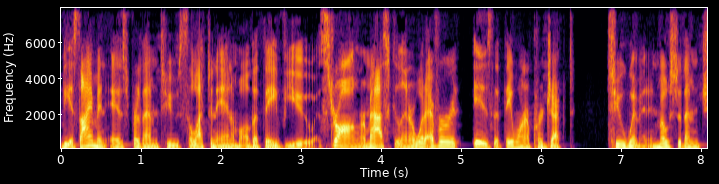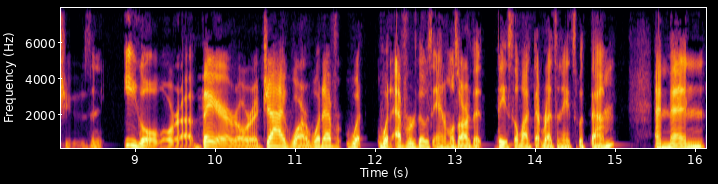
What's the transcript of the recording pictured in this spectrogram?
the assignment is for them to select an animal that they view as strong or masculine or whatever it is that they want to project to women. And most of them choose an eagle or a bear or a jaguar whatever what whatever those animals are that they select that resonates with them. And then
